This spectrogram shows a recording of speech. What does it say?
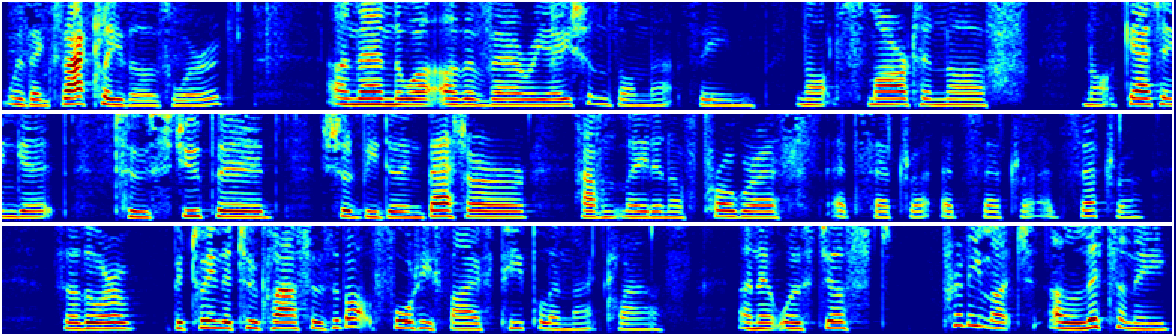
with exactly those words. And then there were other variations on that theme. Not smart enough, not getting it, too stupid, should be doing better, haven't made enough progress, etc., etc., etc. So there were between the two classes about 45 people in that class, and it was just pretty much a litany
